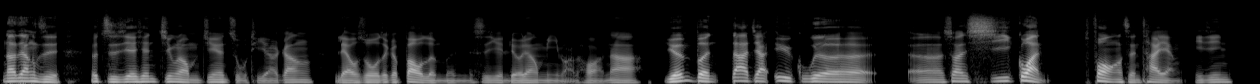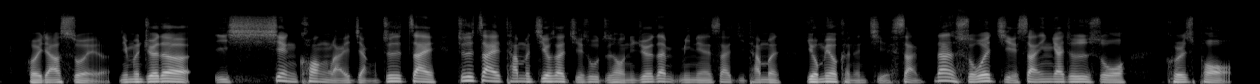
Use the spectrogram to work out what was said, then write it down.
那这样子就直接先进入我们今天的主题啊。刚刚聊说这个爆冷门是一个流量密码的话，那原本大家预估的呃算习惯凤凰城太阳已经回家睡了，你们觉得？以现况来讲，就是在就是在他们季后赛结束之后，你觉得在明年的赛季他们有没有可能解散？但所谓解散，应该就是说 Chris Paul、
